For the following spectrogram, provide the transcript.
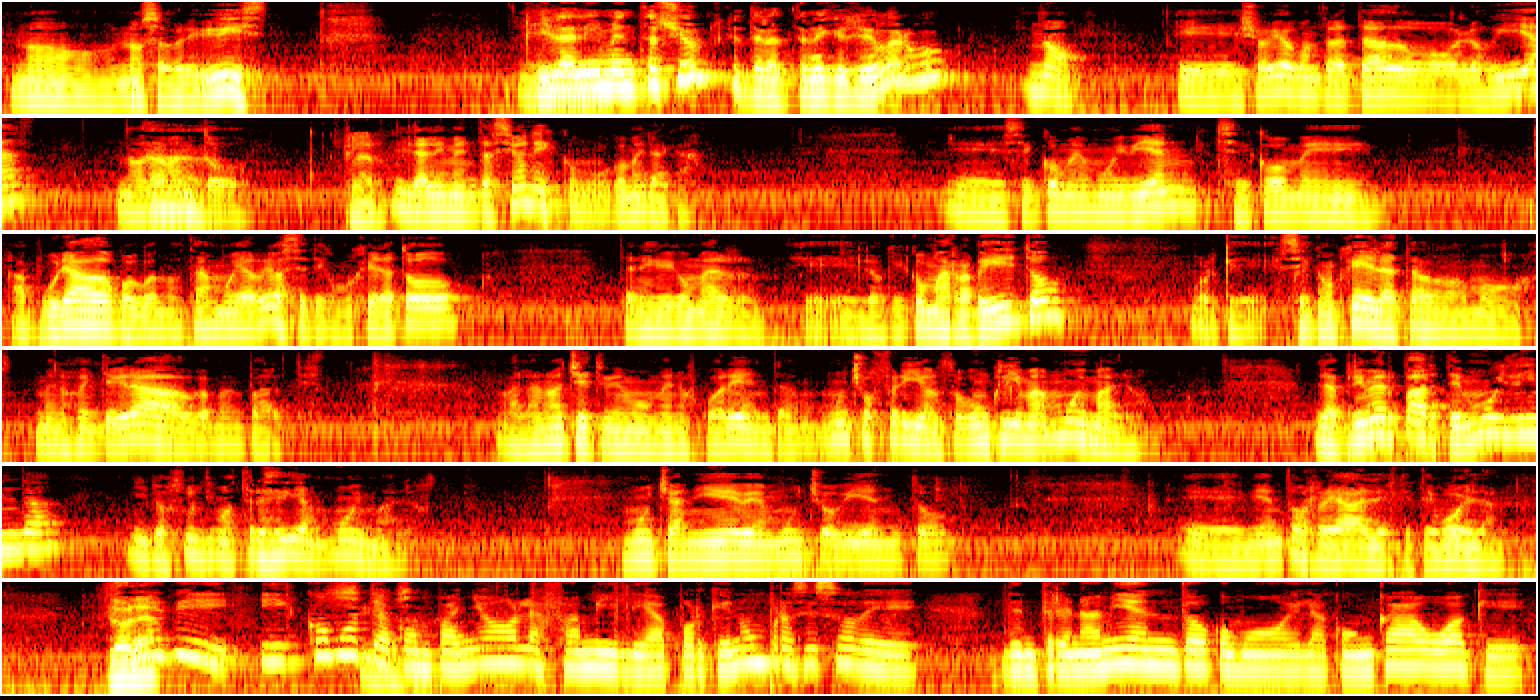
no, no sobrevivís. ¿Y la alimentación que te la tenés que llevar vos? No, eh, yo había contratado los guías nos daban Ah. todo. Claro. Y la alimentación es como comer acá. Eh, se come muy bien, se come apurado porque cuando estás muy arriba se te congela todo. Tenés que comer eh, lo que comas rapidito porque se congela, estábamos menos 20 grados, como en partes. A la noche tuvimos menos 40, mucho frío, nos tocó un clima muy malo. La primera parte muy linda y los últimos tres días muy malos. Mucha nieve, mucho viento, eh, vientos reales que te vuelan. Lola. Freddy, ¿y cómo Sí, te acompañó la familia? Porque en un proceso de, de entrenamiento como el Aconcagua, que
